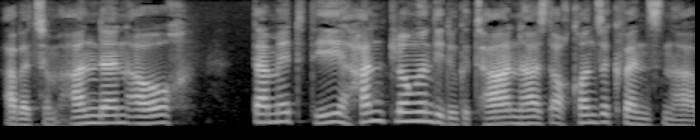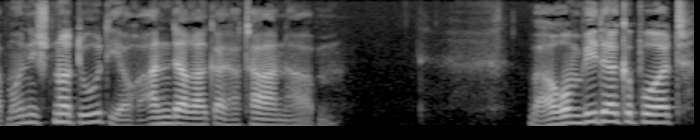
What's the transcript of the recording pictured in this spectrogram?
aber zum anderen auch, damit die Handlungen, die du getan hast, auch Konsequenzen haben und nicht nur du, die auch andere getan haben. Warum Wiedergeburt?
